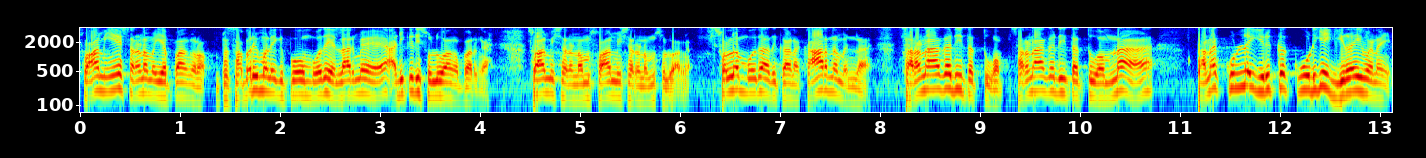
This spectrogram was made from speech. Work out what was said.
சுவாமியே சரணம் ஐயப்பாங்கிறோம். இப்போ சபரிமலைக்கு போகும்போது எல்லாருமே அடிக்கடி சொல்லுவாங்க பாருங்க. சுவாமி சரணம் சுவாமி சரணம்னு சொல்லுவாங்க. சொல்லும்போது அதுக்கான காரணம் என்ன? சரணாகதி தத்துவம். சரணாகதி தத்துவம்னா தனக்குள்ளே இருக்கக்கூடிய இறைவனை.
